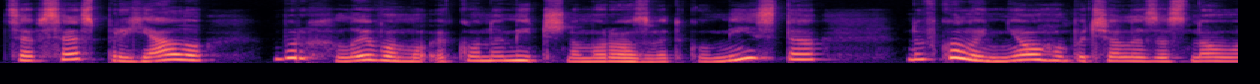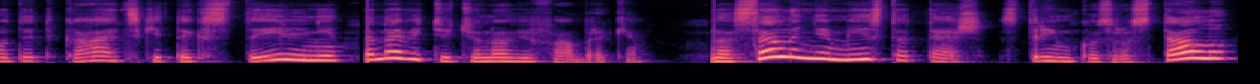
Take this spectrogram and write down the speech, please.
Це все сприяло бурхливому економічному розвитку міста, довкола нього почали засновувати ткацькі, текстильні та навіть тютюнові фабрики. Населення міста теж стрімко зростало,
